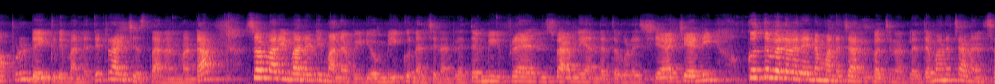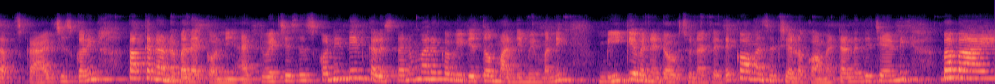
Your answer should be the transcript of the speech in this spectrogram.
అప్పుడు డే క్రీమ్ అనేది ట్రై చేస్తానమాట సో మరి ఇవాళ మన వీడియో మీకు నచ్చినట్లయితే మీ ఫ్రెండ్స్ ఫ్యామిలీ అందరితో కూడా షేర్ చేయండి. కొత్త వాళ్ళు ఎవరైనా మన ఛానల్కి వచ్చినట్లయితే మన ఛానల్ని సబ్స్క్రైబ్ చేసుకొని పక్కన ఉన్న బెల్ ఐకాన్ని యాక్టివేట్ చేసేసుకొని నేను కలుస్తాను మరొక వీడియోతో. మళ్ళీ మిమ్మల్ని మీకు ఏమైనా డౌట్స్ ఉన్నట్లయితే కామెంట్ సెక్షన్లో కామెంట్ అనేది చేయండి. బాయ్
